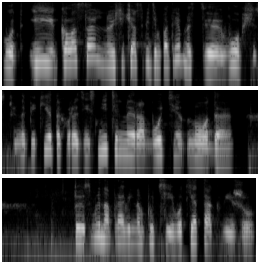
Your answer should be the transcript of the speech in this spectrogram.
Вот. И колоссальную сейчас видим потребность э, в обществе, на пикетах, в разъяснительной работе нода. То есть мы на правильном пути. Вот я так вижу.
